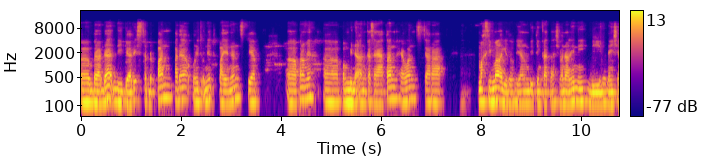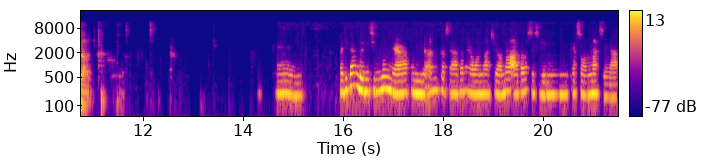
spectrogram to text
eh, berada di garis terdepan pada unit-unit pelayanan setiap eh, apa namanya pembinaan kesehatan hewan secara maksimal gitu yang di tingkat nasional ini di Indonesia. Hmm. Tadi kan udah disinggung ya pembinaan kesehatan hewan nasional atau Sesdin Kesonas ya.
